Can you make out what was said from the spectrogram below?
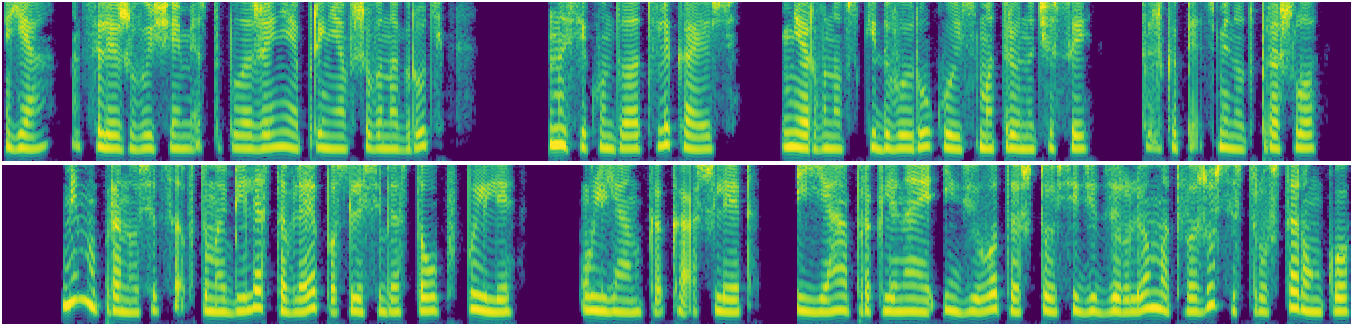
Я, отслеживающая местоположение принявшего на грудь, на секунду отвлекаюсь. Нервно вскидываю руку и смотрю на часы. Только пять минут прошло. Мимо проносится автомобиль, оставляя после себя столб пыли. Ульянка кашляет. И я, проклиная идиота, что сидит за рулем, отвожу сестру в сторонку.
